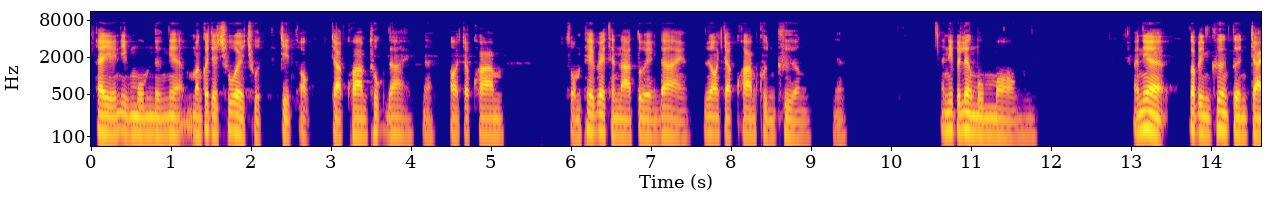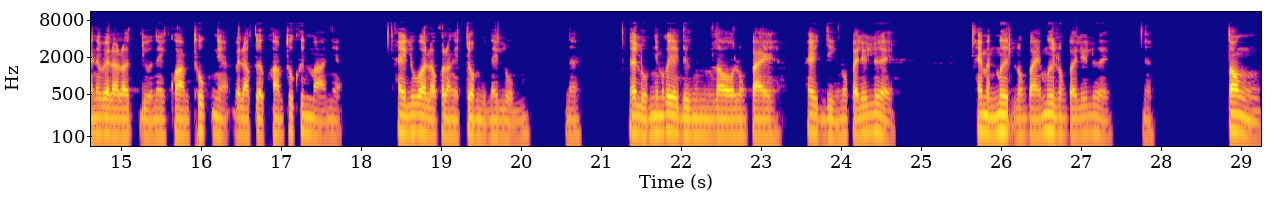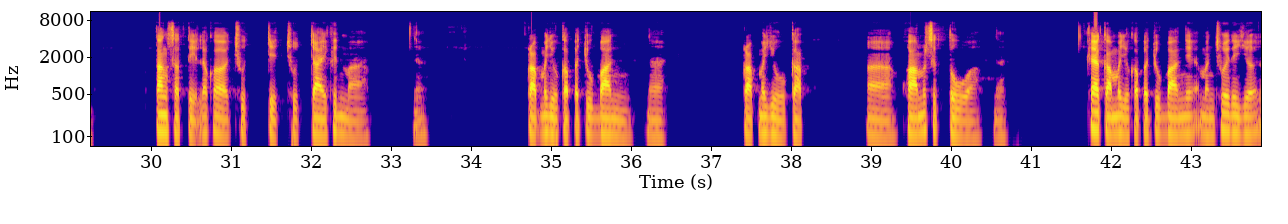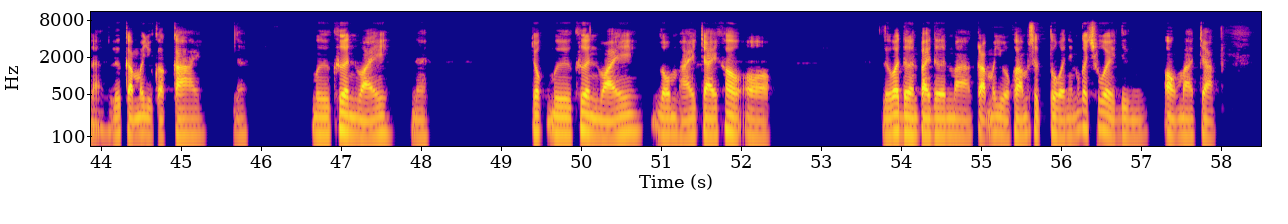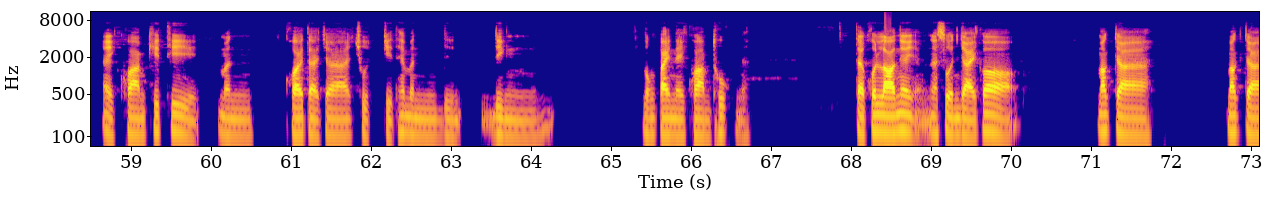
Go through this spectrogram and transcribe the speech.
ให้เห็นอีกมุมหนึ่งเนี่ย มันก็จะช่วยฉุดจิตออกจากความทุกข์ได้นะออกจากความสมเพศเวทนาตัวเองได้ หรือออกจากความขุนเคืองนะอันนี้เป็นเรื่องมุมมอง อันเนี้ยก็เป็นเครื่องเตือนใจนะเวลาเราอยู่ในความทุกข์เนี่ยเวลาเกิดความทุกข์ขึ้นมาเนี่ย ให้รู้ว่าเรากำลังจะจมอยู่ในหลุมนะและหลุมนี้มันก็จะดึงเราลงไป ให้ดิ่งลงไปเรื่อยๆ ให้มันมืดลงไปมืดลงไปเรื่อยๆนะต้องตั้งสติแล้วก็ฉุดจิตฉุดใจขึ้นมานะกลับมาอยู่กับปัจจุบันนะกลับมาอยู่กับความรู้สึกตัวนะแค่กลับมาอยู่กับปัจจุบันเนี่ยมันช่วยได้เยอะแล้วหรือกลับมาอยู่กับกายนะมือเคลื่อนไหวนะยกมือเคลื่อนไหว ลมหายใจเข้าออก รือว่าเดินไปเดินมากลับมาอยู่กับความรู้สึกตัวเนี่ยมันก็ช่วยดึงออกมาจากไอ้ความคิดที่มันคอยแต่จะฉุดจิตให้มันดิ่งลงไปในความทุกข์นะแต่คนเราเนี่ยนะส่วนใหญ่ก็มักจะมักจะ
